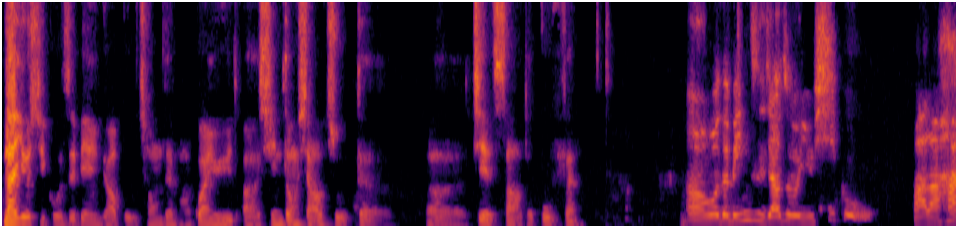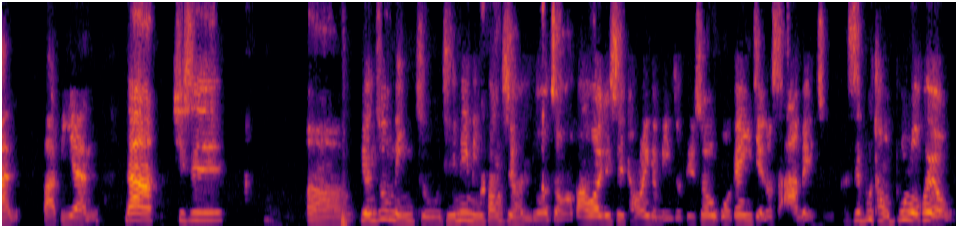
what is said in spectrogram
那优喜谷这边有要补充的吗？关于呃行动小组的呃介绍的部分。呃，我的名字叫做尤西古法拉汉法比安。那其实，呃，原住民族其实命名方式有很多种，包括就是同一个民族，比如说我跟怡姐都是阿美族，可是不同部落会有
